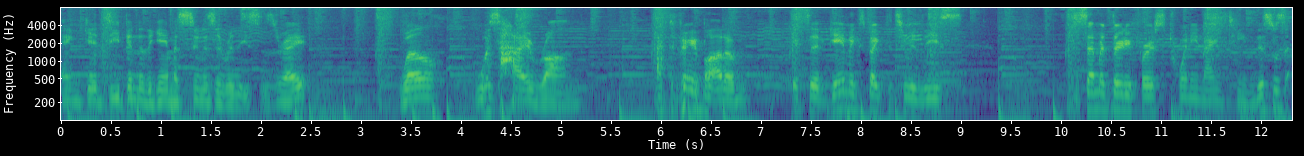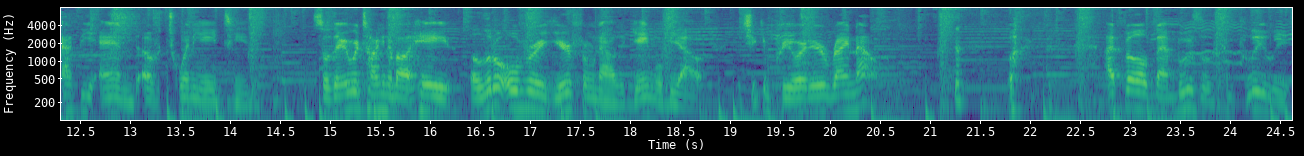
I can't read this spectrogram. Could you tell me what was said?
and get deep into the game as soon as it releases, right? Well, was I wrong? At the very bottom, it said game expected to release December 31st, 2019. This was at the end of 2018. So they were talking about, hey, a little over a year from now, the game will be out. But you can pre order it right now. I felt bamboozled completely.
